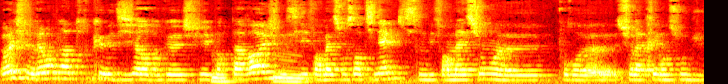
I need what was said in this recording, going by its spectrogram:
ouais, je fais vraiment plein de trucs euh, différents. Donc, euh, je fais Mm. porte-parole, je fais Mm. aussi des formations sentinelles qui sont des formations euh, pour, euh, sur la prévention du,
